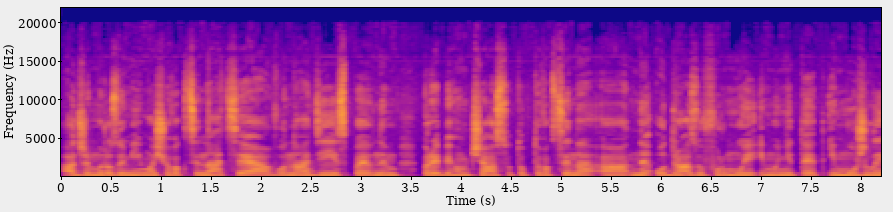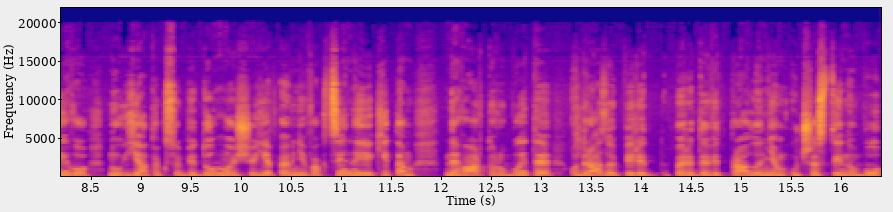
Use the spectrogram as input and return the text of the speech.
Адже ми розуміємо, що вакцинація вона діє з певним перебігом часу. Тобто вакцина а, не одразу формує імунітет. І можливо, ну я так собі думаю, що є певні вакцини, які там не варто робити одразу перед, перед відправленням у частину, бо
